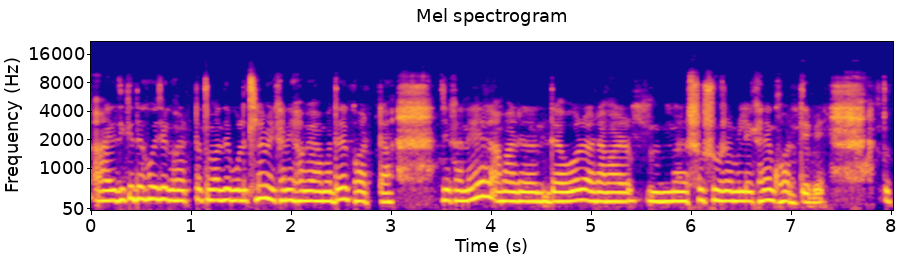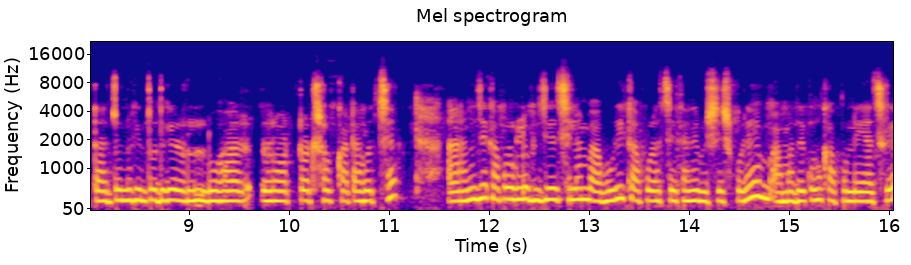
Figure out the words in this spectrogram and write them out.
আর এদিকে দেখো যে ঘরটা তোমাদের বলেছিলাম এখানে হবে আমাদের ঘরটা, যেখানে আমার দেওর আর আমার শ্বশুররা মিলে এখানে ঘর দেবে। তো তার জন্য কিন্তু ওদিকে লোহার রড টড সব কাটা হচ্ছে। আর আমি যে কাপড়গুলো ভিজিয়েছিলাম, বাবুরই কাপড় আছে এখানে বিশেষ করে, আমাদের কোনো কাপড় নেই আজকে।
